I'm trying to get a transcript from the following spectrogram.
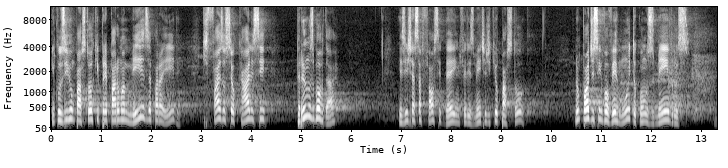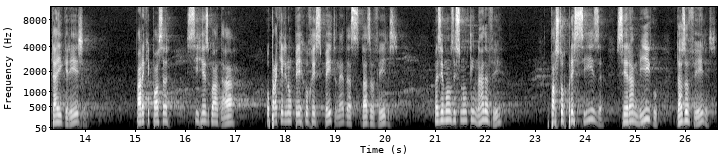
Inclusive um pastor que prepara uma mesa para ele, que faz o seu cálice transbordar. Existe essa falsa ideia, infelizmente, de que o pastor não pode se envolver muito com os membros da igreja, para que possa se resguardar, ou para que ele não perca o respeito né, das, das ovelhas. Mas, irmãos, isso não tem nada a ver. O pastor precisa ser amigo das ovelhas.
